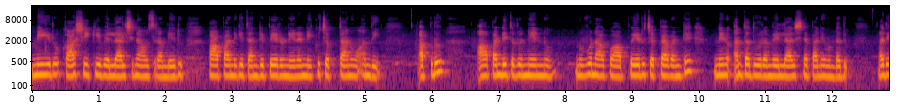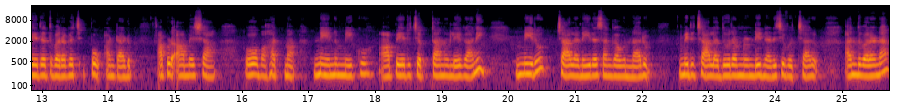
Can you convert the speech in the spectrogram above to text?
మీరు కాశీకి వెళ్ళాల్సిన అవసరం లేదు. పాపానికి తండ్రి పేరు నేను నీకు చెప్తాను అంది. అప్పుడు ఆ పండితుడు నేను నువ్వు నాకు ఆ పేరు చెప్పావంటే నేను అంత దూరం వెళ్ళాల్సిన పని ఉండదు. అదేదో త్వరగా చెప్పు అంటాడు. అప్పుడు ఆమె షా ఓ మహాత్మా నేను మీకు ఆ పేరు చెప్తానులే కానీ మీరు చాలా నీరసంగా ఉన్నారు. మీరు చాలా దూరం నుండి నడిచి వచ్చారు. అందువలన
